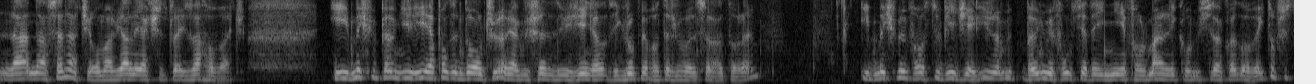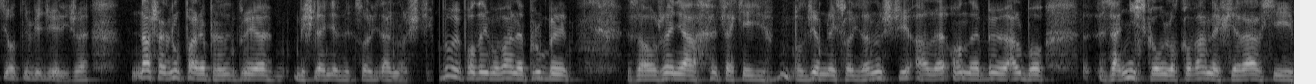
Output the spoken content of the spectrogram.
na, na Senacie omawiane, jak się tutaj zachować. I myśmy pełnili, ja potem dołączyłem, jak wyszedłem z więzienia do tej grupy, bo też byłem senatorem. I myśmy po prostu wiedzieli, że my pełnimy funkcję tej nieformalnej komisji zakładowej. I to wszyscy o tym wiedzieli, że nasza grupa reprezentuje myślenie Solidarności. Były podejmowane próby założenia takiej podziemnej Solidarności, ale one były albo za nisko ulokowane w hierarchii,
